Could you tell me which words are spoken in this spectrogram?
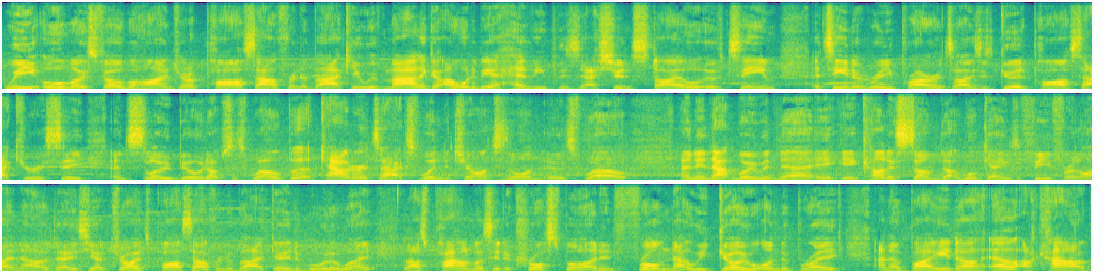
We almost fell behind trying to pass out from the back here. With Malaga I want to be a heavy possession style of team a team that really prioritises good pass accuracy and slow build-ups as well, but counter-attacks when the chance is on as well. And in that moment there, it, it kind of summed up what games of FIFA are like nowadays. Yeah, tried to pass out from the back, gave the ball away. Las Palmas hit the crossbar, and then from that, we go on the break. And Abaida El Akab,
